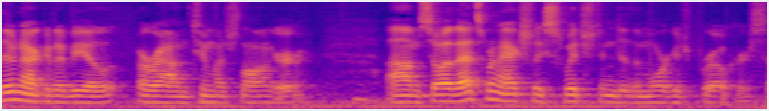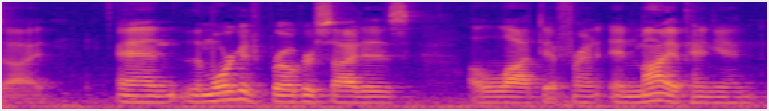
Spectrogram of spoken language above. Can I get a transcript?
they're not going to be a- around too much longer. Um, so that's when I actually switched into the mortgage broker side, and the mortgage broker side is a lot different, in my opinion,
